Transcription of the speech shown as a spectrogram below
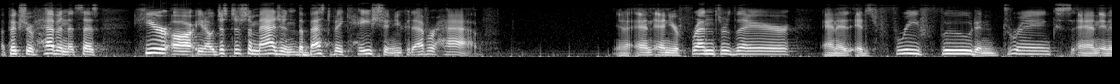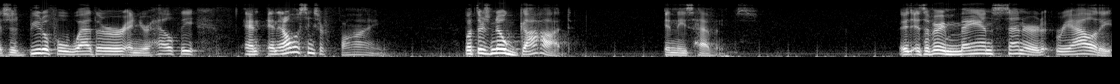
A picture of heaven that says, here are, you know, just, just imagine the best vacation you could ever have. And, and your friends are there, and it, it's free food and drinks, and, and it's just beautiful weather, and you're healthy, and, and all those things are fine. But there's no God in these heavens. It, it's a very man centered reality,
